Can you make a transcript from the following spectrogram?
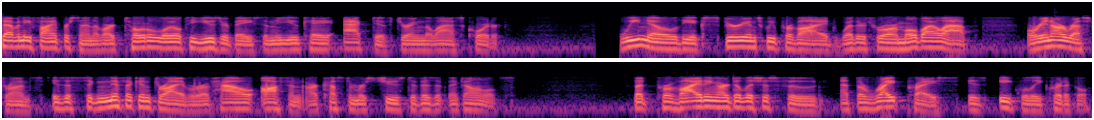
75% of our total loyalty user base in the U.K. active during the last quarter. We know the experience we provide, whether through our mobile app or in our restaurants, is a significant driver of how often our customers choose to visit McDonald's. But providing our delicious food at the right price is equally critical,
